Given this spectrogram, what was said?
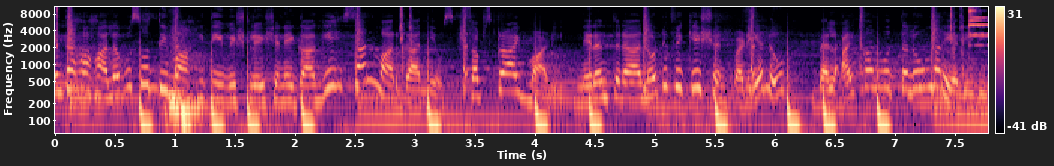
ಇಂತಹ ಹಲವು ಸುದ್ದಿ ಮಾಹಿತಿ ವಿಶ್ಲೇಷಣೆಗಾಗಿ ಸನ್ಮಾರ್ಗ ನ್ಯೂಸ್. ಸಬ್ಸ್ಕ್ರೈಬ್ ಮಾಡಿ. ನಿರಂತರ ನೋಟಿಫಿಕೇಶನ್ ಪಡೆಯಲು ಬೆಲ್ ಐಕಾನ್ ಒತ್ತಲು ಮರೆಯದಿರಿ.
